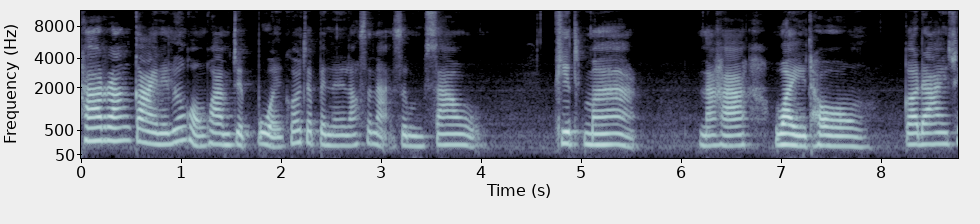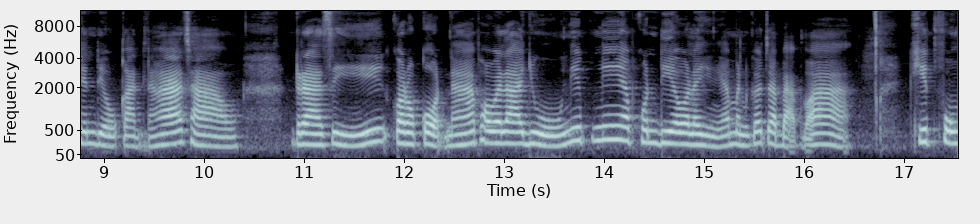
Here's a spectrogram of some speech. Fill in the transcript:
ถ้าร่างกายในเรื่องของความเจ็บป่วยก็จะเป็นในลักษณะซึมเศร้า คิดมากนะคะวัยทองก็ได้เช่นเดียวกันนะคะ ชาวราศีกรกฎนะพอเวลาอยู่เงียบๆคนเดียวอะไรอย่างเงี้ยมันก็จะแบบว่า คิดฟุ้ง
